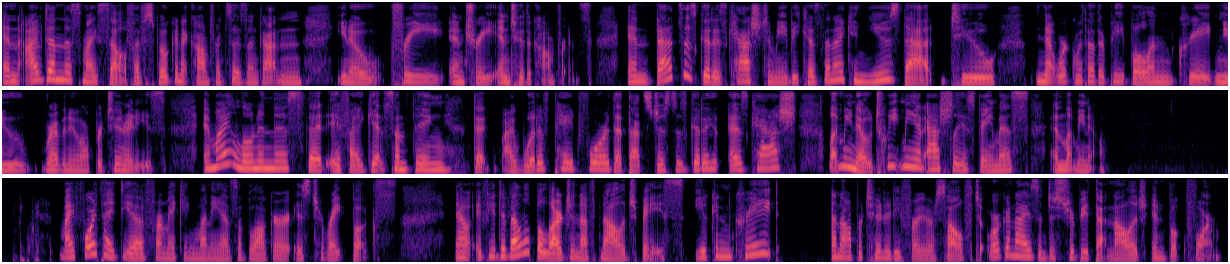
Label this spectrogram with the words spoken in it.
And I've done this myself. I've spoken at conferences and gotten, you know, free entry into the conference. And that's as good as cash to me because then I can use that to network with other people and create new revenue opportunities. Am I alone in this that if I get something that I would have paid for that that's just as good as cash? Let me know. Tweet me at Ashley is famous and let me know. My fourth idea for making money as a blogger is to write books. Now, if you develop a large enough knowledge base, you can create an opportunity for yourself to organize and distribute that knowledge in book form.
